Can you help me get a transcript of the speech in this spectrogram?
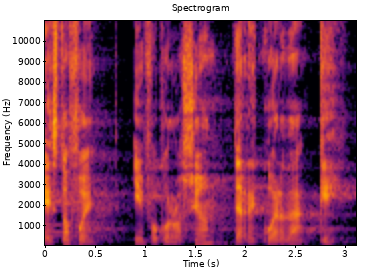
Esto fue Infocorrosión te recuerda que...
